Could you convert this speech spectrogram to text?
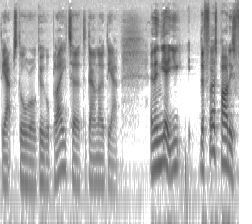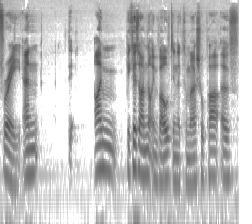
the App Store or Google Play to, to download the app. And then, yeah, you the first part is free. And I'm because I'm not involved in the commercial part of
